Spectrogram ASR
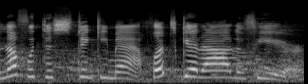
Enough with this stinky math. Let's get out of here.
